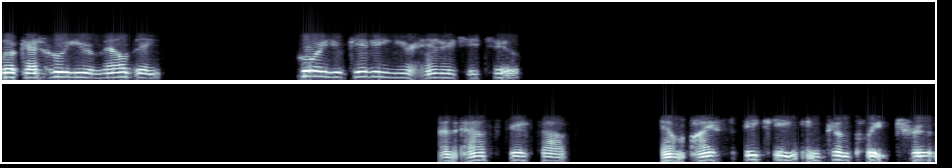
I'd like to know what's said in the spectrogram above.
Look at who you're melding. Who are you giving your energy to? And ask yourself, am I speaking in complete truth?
